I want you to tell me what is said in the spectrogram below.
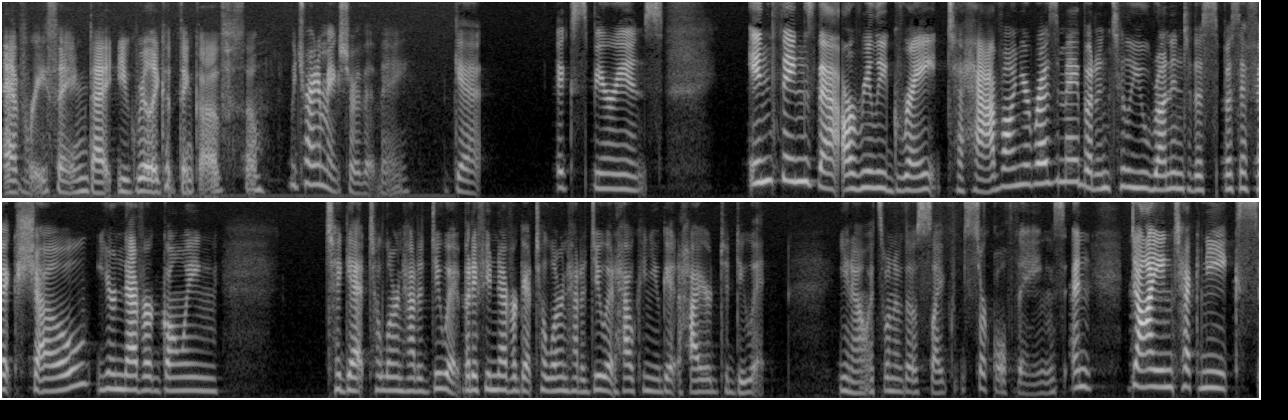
everything that you really could think of. So, we try to make sure that they get experience in things that are really great to have on your resume, but until you run into the specific show, you're never going to get to learn how to do it. But if you never get to learn how to do it, how can you get hired to do it? You know, it's one of those like circle things. And dyeing techniques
